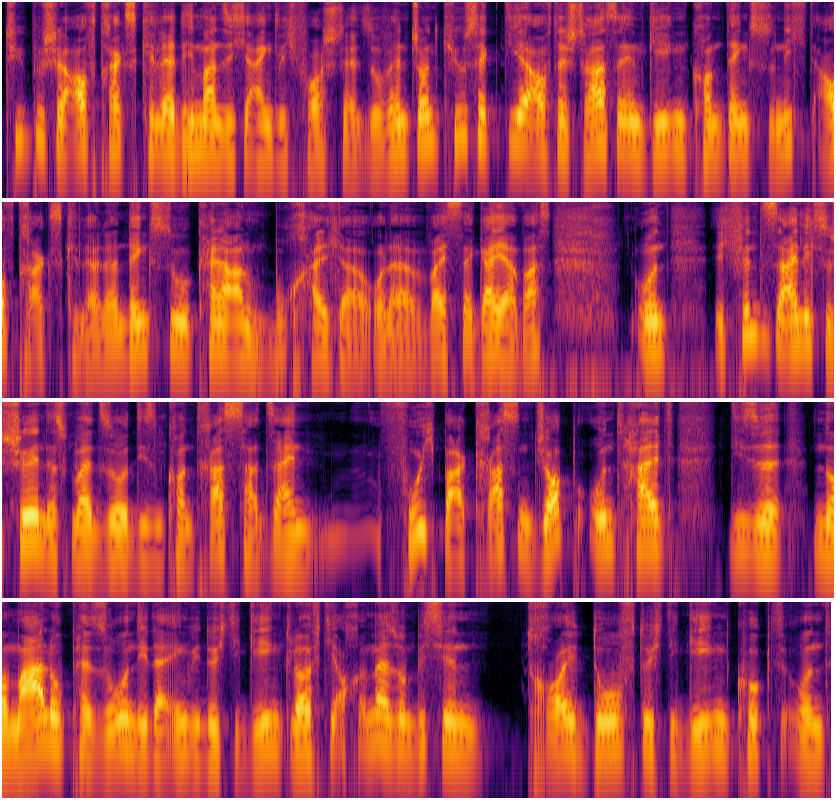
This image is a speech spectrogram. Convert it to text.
typische Auftragskiller, den man sich eigentlich vorstellt. So, wenn John Cusack dir auf der Straße entgegenkommt, denkst du nicht Auftragskiller, dann denkst du, keine Ahnung, Buchhalter oder weiß der Geier was. Und ich finde es eigentlich so schön, dass man so diesen Kontrast hat, seinen furchtbar krassen Job und halt diese normalo Person, die da irgendwie durch die Gegend läuft, die auch immer so ein bisschen treu doof durch die Gegend guckt und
